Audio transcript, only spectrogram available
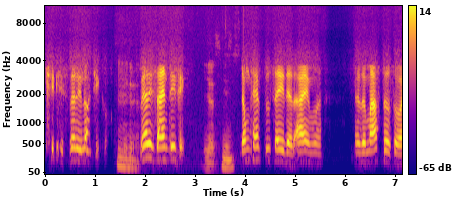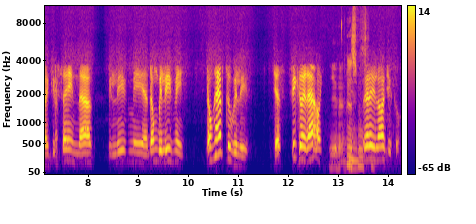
it's very logical, Hmm. very scientific. Yes. Don't have to say that I'm uh, the master, so I keep saying that. Believe me, uh, don't believe me. Don't have to believe. Just figure it out. Yes. Yes, Very logical.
